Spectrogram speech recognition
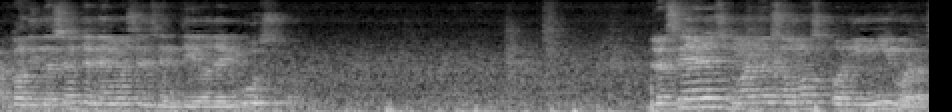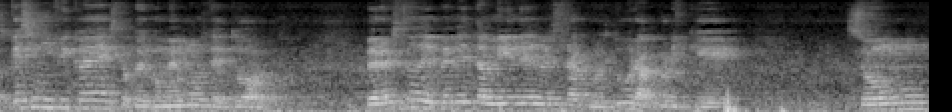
A continuación tenemos el sentido del gusto. Los seres humanos somos omnívoros. ¿Qué significa esto? Que comemos de todo. Pero esto depende también de nuestra cultura, porque son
